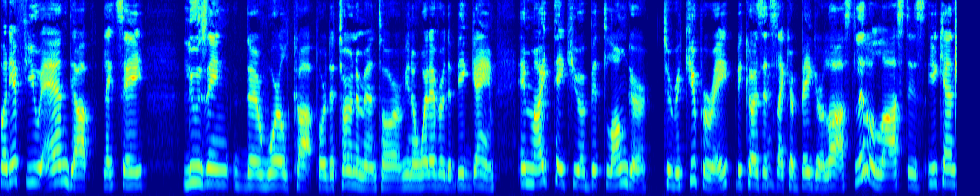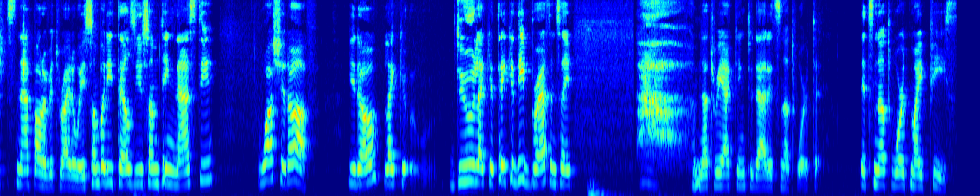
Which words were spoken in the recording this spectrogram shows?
But if you end up, let's say, losing the World Cup or the tournament or you know whatever the big game, it might take you a bit longer to recuperate because it's like a bigger loss. Little loss is you can't snap out of it right away. Somebody tells you something nasty, wash it off. You know, like do like you take a deep breath and say, I'm not reacting to that. It's not worth it. It's not worth my peace.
